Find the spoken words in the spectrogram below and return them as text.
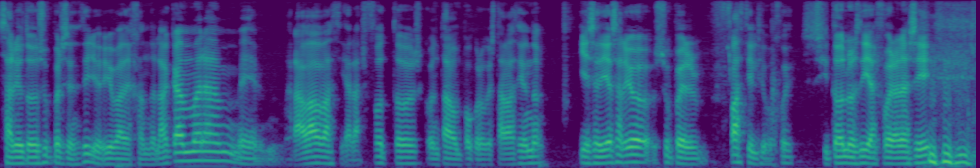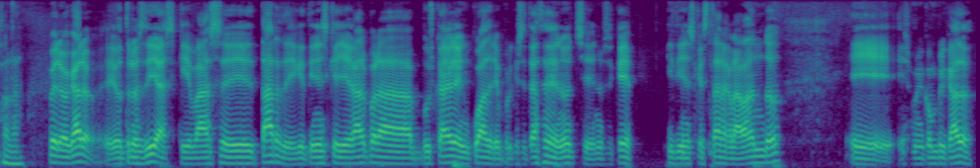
salió todo súper sencillo. Yo iba dejando la cámara, me grababa, hacía las fotos, contaba un poco lo que estaba haciendo y ese día salió súper fácil. Digo, si todos los días fueran así. Ojalá. Pero claro, eh, otros días que vas eh, tarde, que tienes que llegar para buscar el encuadre porque se te hace de noche, no sé qué, y tienes que estar grabando, eh, es muy complicado.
